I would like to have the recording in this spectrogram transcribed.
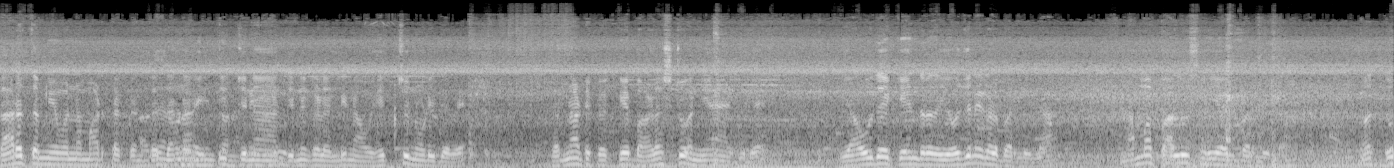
ತಾರತಮ್ಯವನ್ನು ಮಾಡ್ತಕ್ಕಂಥದ್ದನ್ನು ಇತ್ತೀಚಿನ ದಿನಗಳಲ್ಲಿ ನಾವು ಹೆಚ್ಚು ನೋಡಿದ್ದೇವೆ. ಕರ್ನಾಟಕಕ್ಕೆ ಬಹಳಷ್ಟು ಅನ್ಯಾಯ ಆಗಿದೆ. ಯಾವುದೇ ಕೇಂದ್ರದ ಯೋಜನೆಗಳು ಬರಲಿಲ್ಲ. ನಮ್ಮ ಪಾಲು ಸರಿಯಾಗಿ ಬರಲಿಲ್ಲ. ಮತ್ತು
